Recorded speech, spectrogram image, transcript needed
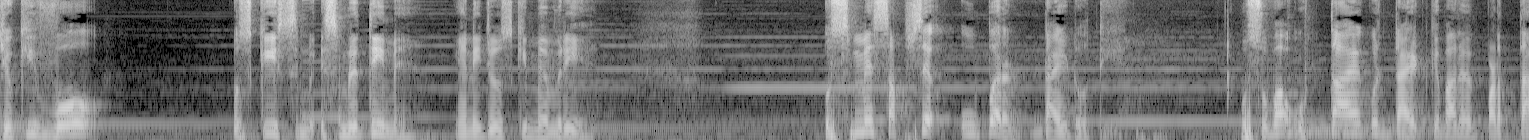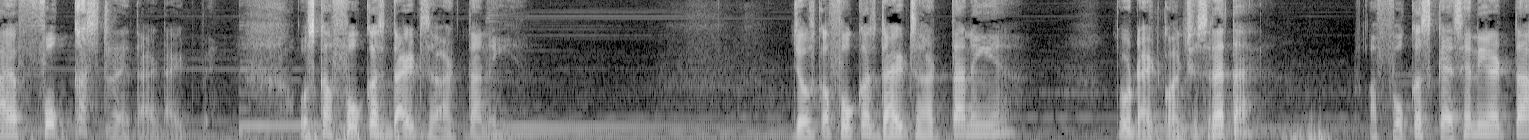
क्योंकि वो उसकी स्मृति में, यानी जो उसकी मेमोरी है, उसमें सबसे ऊपर डाइट होती है। वो सुबह उठता है, कुछ डाइट के बारे में पढ़ता है फोकस्ड रहता है डाइट पे। उसका फोकस डाइट से हटता नहीं है। जब उसका फोकस डाइट से हटता नहीं है तो वो डाइट कॉन्शियस रहता है। अब फोकस कैसे नहीं हटता?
